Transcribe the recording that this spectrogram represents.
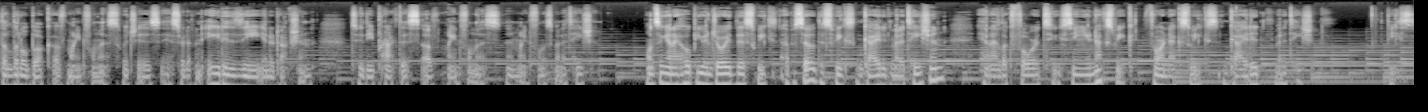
The Little Book of Mindfulness, which is a sort of an A to Z introduction to the practice of mindfulness and mindfulness meditation. Once again, I hope you enjoyed this week's episode, this week's guided meditation, and I look forward to seeing you next week for next week's guided meditation. Peace.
